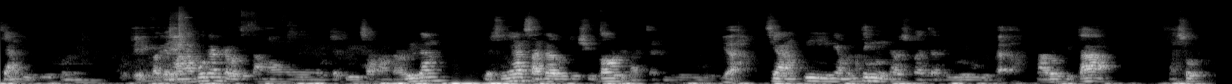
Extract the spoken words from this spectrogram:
buku kuning. Oke, bagaimanapun kan kalau kita mau jadi seorang Tawi kan biasanya sadar untuk tahu dibaca dulu. Ya. Siang ini yang penting harus baca dulu. Ya. Baru kita masuk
